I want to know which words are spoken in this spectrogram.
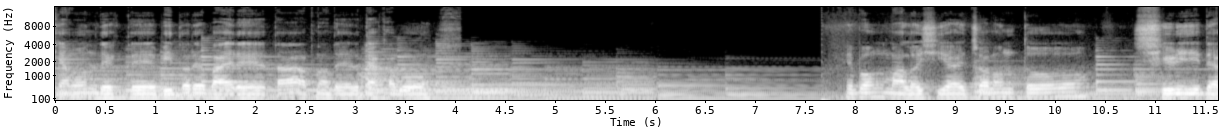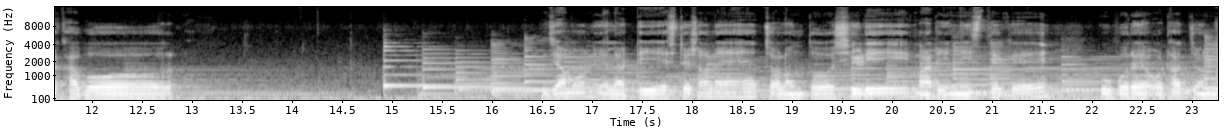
কেমন দেখতে, ভিতরে, বাইরে, তা আপনাদের দেখাবো। এবং মালয়েশিয়ায় চলন্ত সিঁড়ি দেখাবো। যেমন এলাটি স্টেশনে চলন্ত সিঁড়ি মাটির নিচ থেকে উপরে ওঠার জন্য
